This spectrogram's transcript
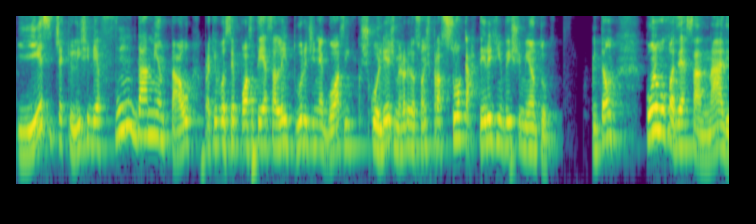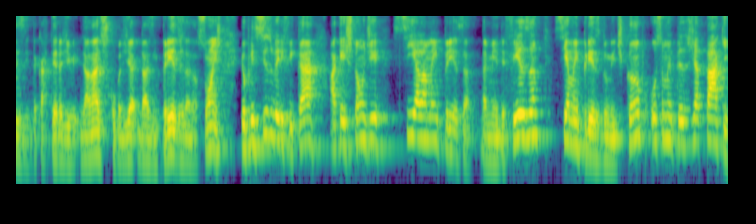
E esse checklist ele é fundamental para que você possa ter essa leitura de negócio e escolher as melhores ações para sua carteira de investimento. Então, quando eu vou fazer essa análise da carteira de, de análise, desculpa, de, das empresas, das ações, eu preciso verificar a questão de se ela é uma empresa da minha defesa, se é uma empresa do meio de campo ou se é uma empresa de ataque.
